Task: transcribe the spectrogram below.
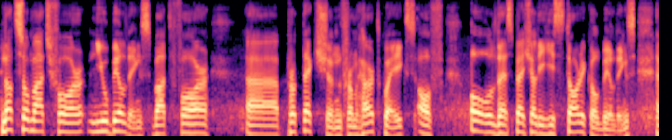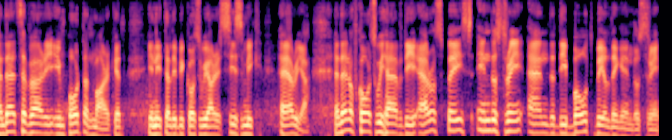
not so much for new buildings, but for uh, protection from earthquakes of old, especially historical buildings. And that's a very important market in Italy because we are a seismic area. And then, of course, we have the aerospace industry and the boat building industry,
